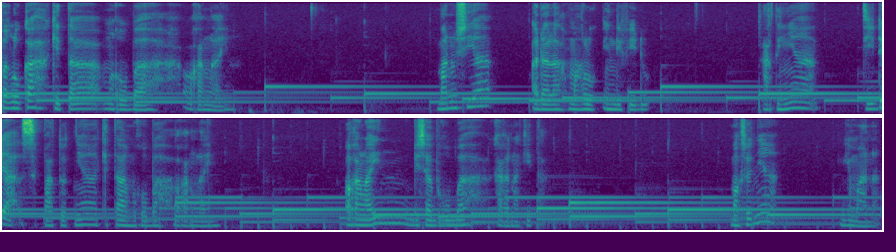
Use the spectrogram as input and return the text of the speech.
Perlukah kita merubah orang lain? Manusia adalah makhluk individu. Artinya, tidak sepatutnya kita merubah orang lain. Orang lain bisa berubah karena kita. Maksudnya, gimana?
